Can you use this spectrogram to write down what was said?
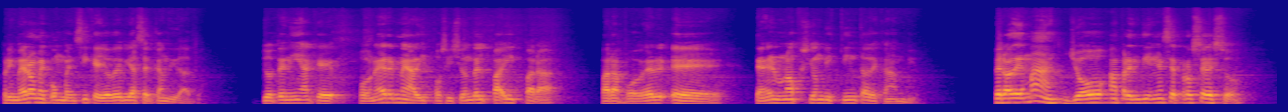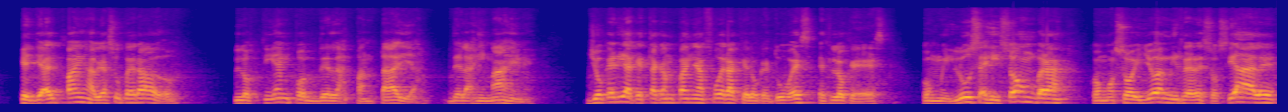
primero me convencí que yo debía ser candidato. Yo tenía que ponerme a disposición del país para, para poder eh, tener una opción distinta de cambio. Pero además yo aprendí en ese proceso que ya el país había superado los tiempos de las pantallas, de las imágenes. Yo quería que esta campaña fuera que lo que tú ves es lo que es, con mis luces y sombras, como soy yo en mis redes sociales,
